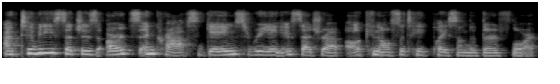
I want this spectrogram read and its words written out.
Activities such as arts and crafts, games, reading, etc. can also take place on the third floor.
